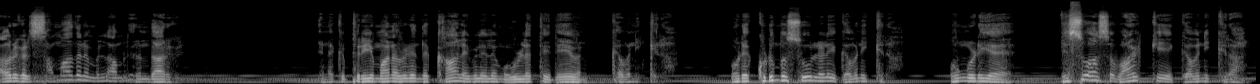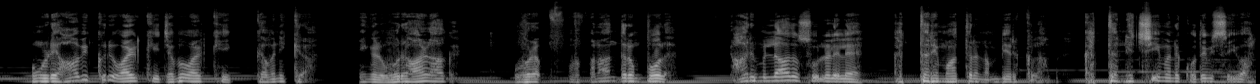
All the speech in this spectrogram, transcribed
அவர்கள் சமாதானம் இல்லாமல் இருந்தார்கள். எனக்கு பிரியமானவர்கள் இந்த கால வேளையில் உங்கள் உள்ளத்தை தேவன் கவனிக்கிறார். உங்களுடைய குடும்ப சூழ்நிலையை கவனிக்கிறார். உங்களுடைய விசுவாச வாழ்க்கையை கவனிக்கிறார். உங்களுடைய ஆவிக்குரிய வாழ்க்கை ஜெப வாழ்க்கையை கவனிக்கிறார். நீங்கள் ஒரு ஆளாக ஒரு வனாந்தரம் போல யாருமில்லாத சூழ்நிலையில கத்தரை மாத்திரம் நம்பி இருக்கலாம் கத்தர் நிச்சயம் எனக்கு உதவி செய்வார்.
